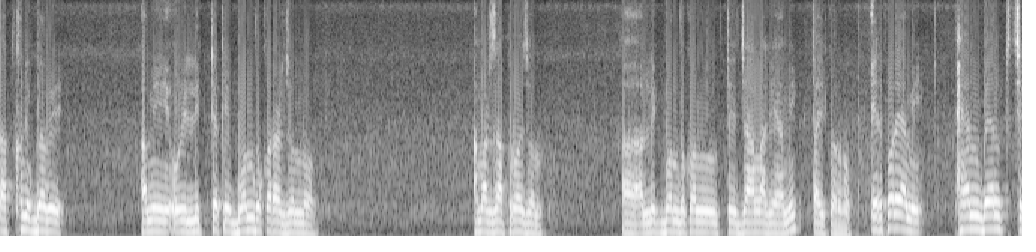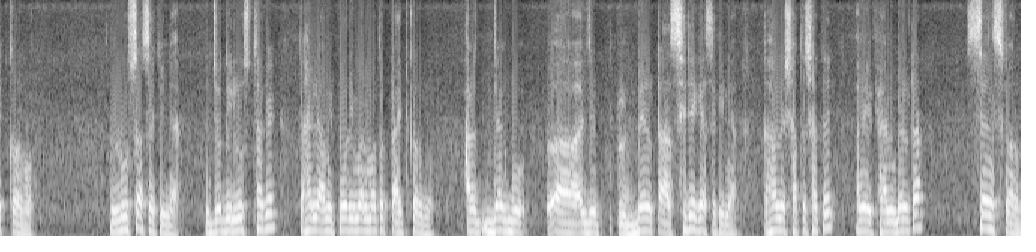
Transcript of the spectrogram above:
তাৎক্ষণিকভাবে আমি ওই লিকটাকে বন্ধ করার জন্য আমার যা প্রয়োজন লিক বন্ধ করতে যা লাগে আমি তাই করব। এরপরে আমি ফ্যান বেল্ট চেক করব। লুজ আছে কিনা? যদি লুজ থাকে, তাহলে আমি পরিমাণ মতো টাইট করব। আর দেখব যে বেল্টটা ছিঁড়ে গেছে কিনা, তাহলে সাথে সাথে আমি এই ফ্যান বেল্টটা চেঞ্জ করব।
